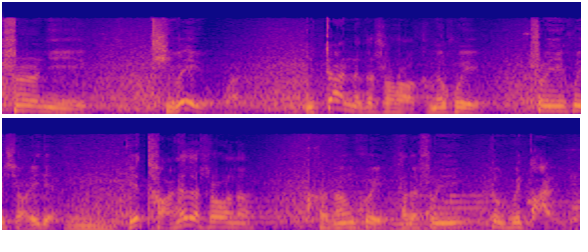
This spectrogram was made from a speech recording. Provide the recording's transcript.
是你体位有关，你站着的时候可能会声音会小一点，嗯，你躺下的时候呢，可能会它的声音更会大一点，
